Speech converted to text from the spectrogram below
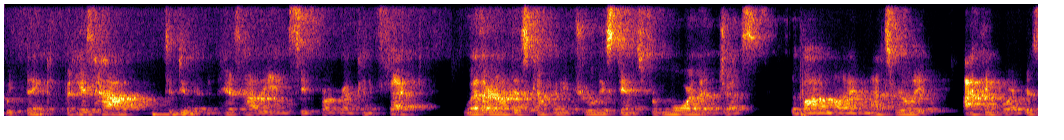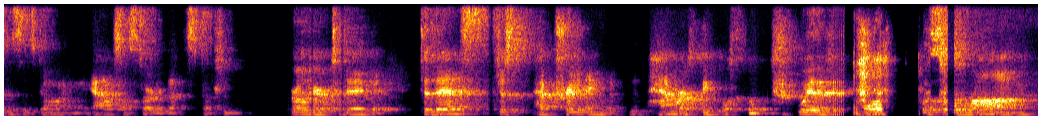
we think, but here's how to do it, and here's how the E&C program can affect whether or not this company truly stands for more than just the bottom line. And that's really, I think, where business is going. Allison started that discussion earlier today, but to then just have training that, that hammers people with all so wrong,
